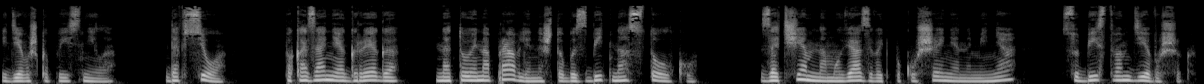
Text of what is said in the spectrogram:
и девушка пояснила. «Да все. Показания Грега на то и направлены, чтобы сбить нас с толку. Зачем нам увязывать покушение на меня с убийством девушек?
